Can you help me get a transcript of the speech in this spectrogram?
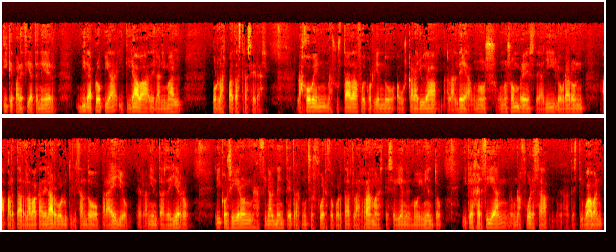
y que parecía tener vida propia y tiraba del animal por las patas traseras. La joven, asustada, fue corriendo a buscar ayuda a la aldea. Unos, unos hombres de allí lograron apartar la vaca del árbol utilizando para ello herramientas de hierro y consiguieron finalmente, tras mucho esfuerzo, cortar las ramas que seguían el movimiento y que ejercían una fuerza, atestiguaban,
